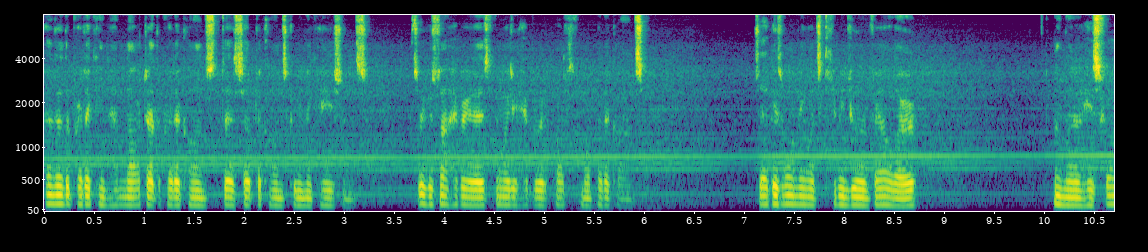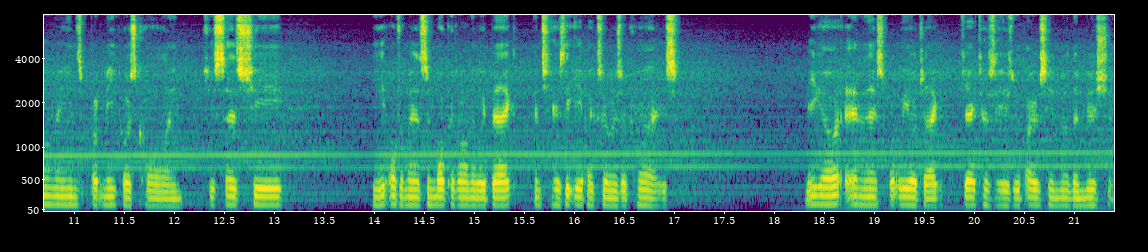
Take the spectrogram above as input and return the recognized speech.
Turns out the Predacon had knocked out the Predacons, Decepticons communications. Jack is not happy with this, nor is he happy with more Predacons. Jack is wondering what's keeping Julian Fowler. And then his phone rings, but Miko is calling. She says she the Ultra Magnus and Walker on the way back, and she has the Apex as a prize. Miko and an expert Wheeljack, Jack tells her he's with Arcee another mission.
